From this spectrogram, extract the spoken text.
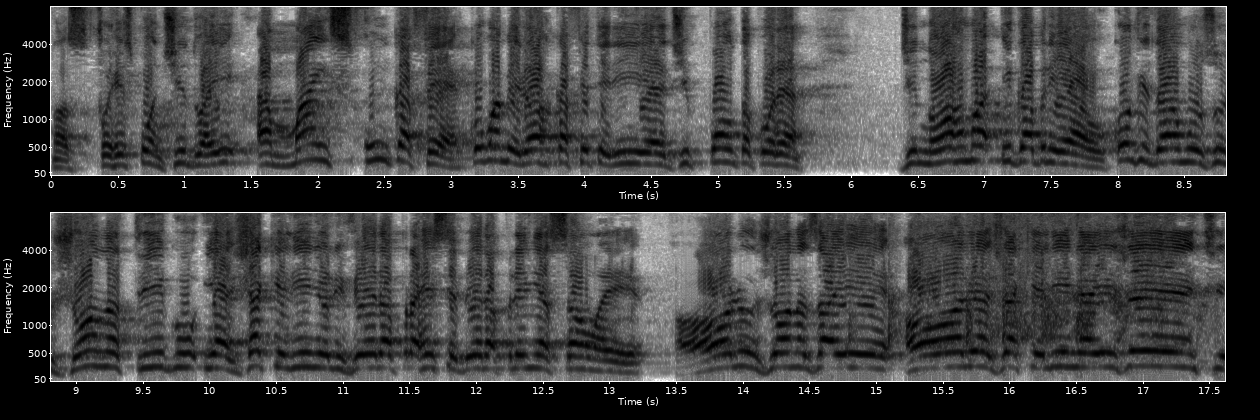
Nós, foi respondido aí a mais um café, como a melhor cafeteria de Ponta Porã, de Norma e Gabriel. Convidamos o Jona Trigo e a Jaqueline Oliveira para receber a premiação aí. Olha o Jonas aí, olha a Jaqueline aí, gente.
